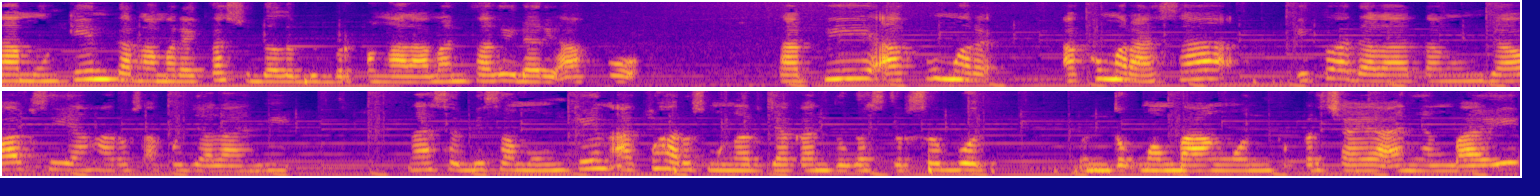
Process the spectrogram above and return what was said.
Nah mungkin karena mereka sudah lebih berpengalaman kali dari aku. Tapi aku aku merasa itu adalah tanggung jawab sih yang harus aku jalani. Nah sebisa mungkin aku harus mengerjakan tugas tersebut untuk membangun kepercayaan yang baik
